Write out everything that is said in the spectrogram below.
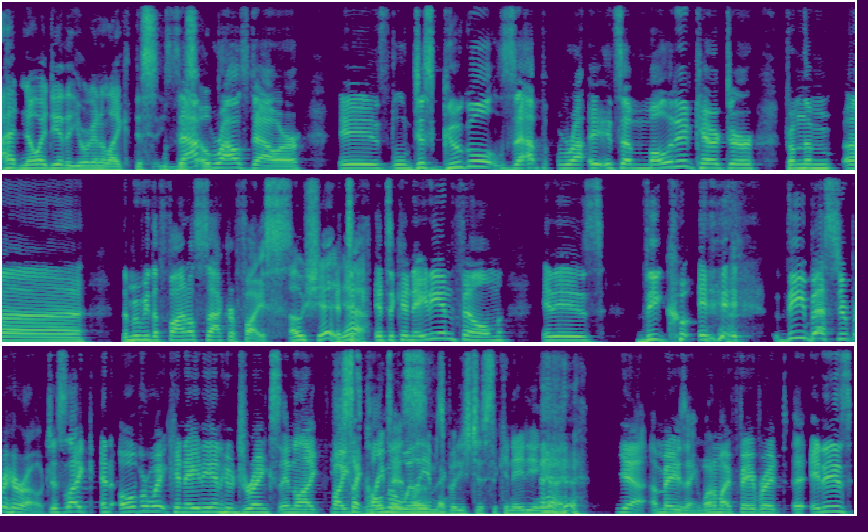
I had no idea that you were gonna like this. this Zap op- Rowsdower is just Google Zap. Ra- It's a mulleted character from the uh the movie The Final Sacrifice. oh shit! It's yeah. a, it's a Canadian film. It is the co- the best superhero, just like an overweight Canadian who drinks and like fights It's like cultists. Remo Williams, but he's just a Canadian guy. Yeah, amazing. One of my favorite. It is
